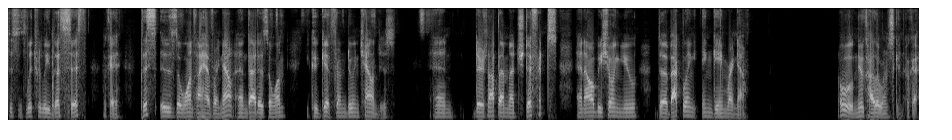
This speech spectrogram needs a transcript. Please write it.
this is literally the Sith. Okay. This is the one I have right now and that is the one you could get from doing challenges. And there's not that much difference. And I'll be showing you the back bling in game right now. Oh, new Kylo Ren skin. Okay.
